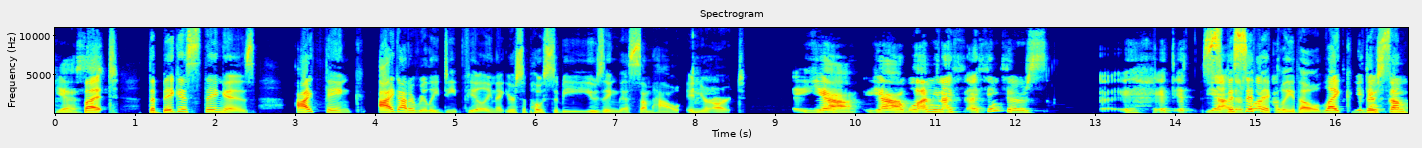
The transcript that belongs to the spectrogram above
Yes. But the biggest thing is, I think I got a really deep feeling that you're supposed to be using this somehow in your art. Yeah, yeah. Well, I mean, I I think there's eh, Eh, it it yeah. Specifically of, though, like there's some so?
